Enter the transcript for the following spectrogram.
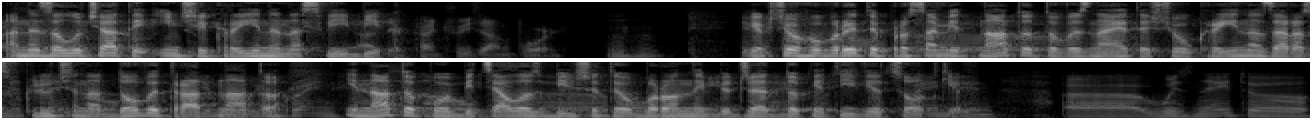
а не залучати інші країни на свій бік. Якщо говорити про саміт НАТО, то ви знаєте, що Україна зараз включена до витрат НАТО, і НАТО пообіцяло збільшити оборонний бюджет до 5% with NATO uh,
